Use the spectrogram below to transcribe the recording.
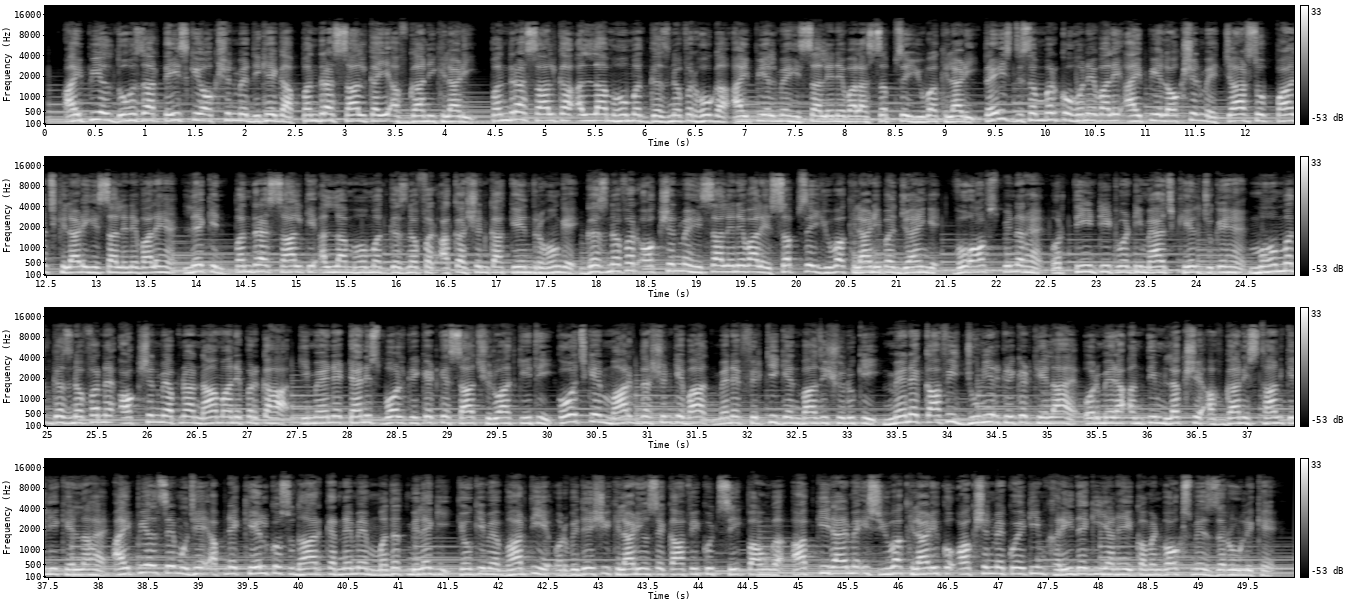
Bye. IPL 2023 के auction में दिखेगा 15 साल का ये अफगानी खिलाड़ी। 15 साल का अल्लाह मोहम्मद गजनफर होगा आईपीएल में हिस्सा लेने वाला सबसे युवा खिलाड़ी। 23 दिसंबर को होने वाले आईपीएल ऑक्शन में 405 खिलाड़ी हिस्सा लेने वाले हैं, लेकिन 15 साल के अल्लाह मोहम्मद गजनफर आकर्षण का केंद्र होंगे। गजनफर ऑक्शन में हिस्सा लेने वाले सबसे युवा खिलाड़ी बन जाएँगे। वो ऑफ़ स्पिनर है और तीन टी मैच खेल चुके हैं। मोहम्मद गजनफर ने ऑक्शन में अपना नाम आने आरोप कहा की मैंने टेनिस बॉल क्रिकेट के साथ शुरुआत की थी। कोच के मार्गदर्शन के बाद मैंने फिरकी गेंदबाजी शुरू की। मैंने काफ़ी जूनियर क्रिकेट खेला है और मेरा अंतिम लक्ष्य अफ़गानिस्तान के लिए खेलना है। आईपीएल से मुझे अपने खेल को सुधार करने में मदद मिलेगी, क्योंकि मैं भारतीय और विदेशी खिलाड़ियों से काफ़ी कुछ सीख पाऊँगा। आपकी राय में इस युवा खिलाड़ी को ऑक्शन में कोई टीम खरीदेगी या नहीं, कमेंट बॉक्स में ज़रूर लिखे।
